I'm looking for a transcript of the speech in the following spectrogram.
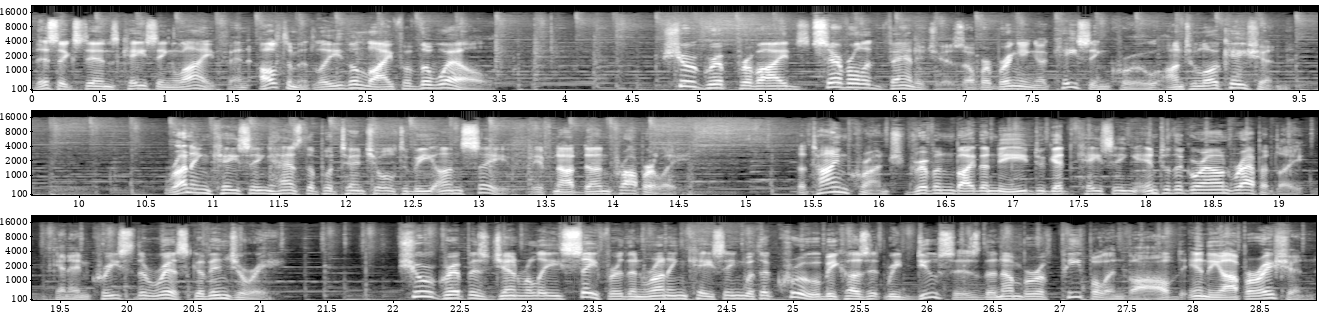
This extends casing life and ultimately the life of the well. SureGrip provides several advantages over bringing a casing crew onto location. Running casing has the potential to be unsafe if not done properly. The time crunch driven by the need to get casing into the ground rapidly can increase the risk of injury. SureGrip is generally safer than running casing with a crew because it reduces the number of people involved in the operation.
